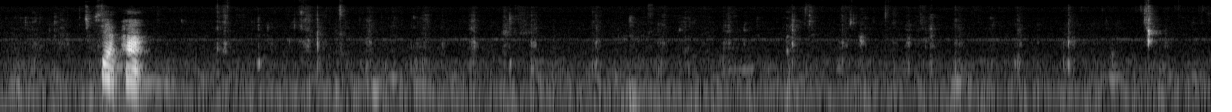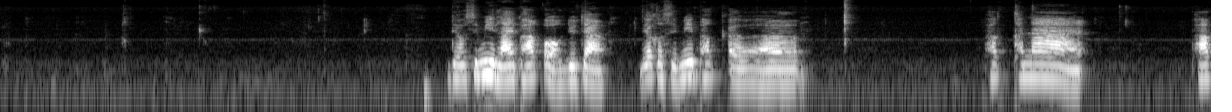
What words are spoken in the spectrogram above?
ๆเสียบค่ะเดี๋ยวสิมีลายพักออกอยู่จ้ะเดี๋ยวก็สิมีพักเอ่อพักคณะพัก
